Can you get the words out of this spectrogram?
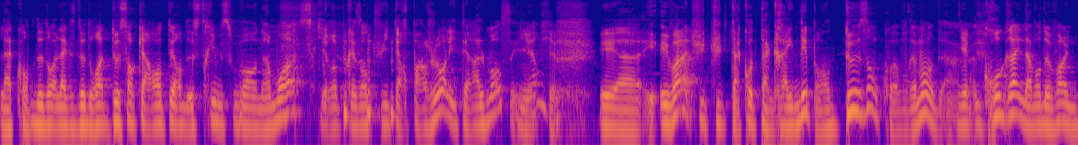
la courbe de l'axe de droite, 240 heures de stream souvent en un mois, ce qui représente 8 heures par jour, littéralement. C'est Yep. Et, et, et voilà, tu, tu t'as grindé pendant deux ans, quoi. Vraiment, un, Yep. un gros grind avant de voir une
